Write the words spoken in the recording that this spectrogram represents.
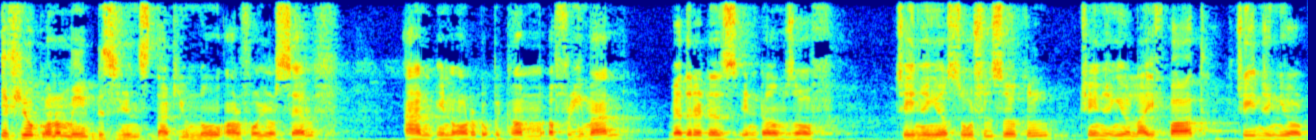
if you're gonna make decisions that you know are for yourself, and in order to become a free man, whether it is in terms of changing your social circle, changing your life path, changing your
